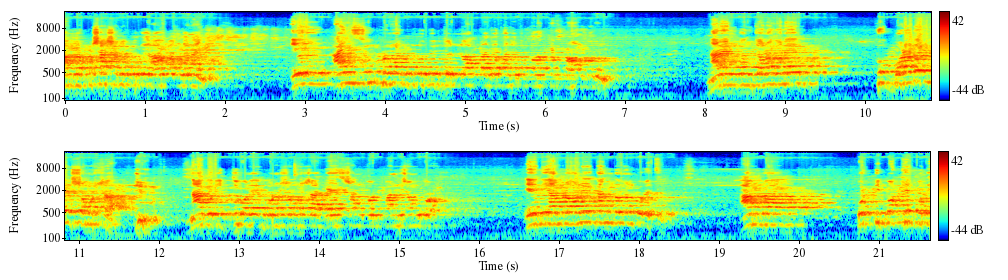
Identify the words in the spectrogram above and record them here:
আমরা প্রশাসনের প্রতি আহ্বান জানাই, এই আইন শৃঙ্খলার উন্নতির জন্য আপনারা যথাযথ পদক্ষেপ গ্রহণ করুন। নারায়ণগঞ্জ জনগণের খুব বড় ধরনের সমস্যা। নাগরিক জীবনের বড় সমস্যা, গ্যাস সংকট, পানি সংকট। এ নিয়ে আমরা অনেক আন্দোলন করেছি। আমরা কর্তৃপক্ষের প্রতি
